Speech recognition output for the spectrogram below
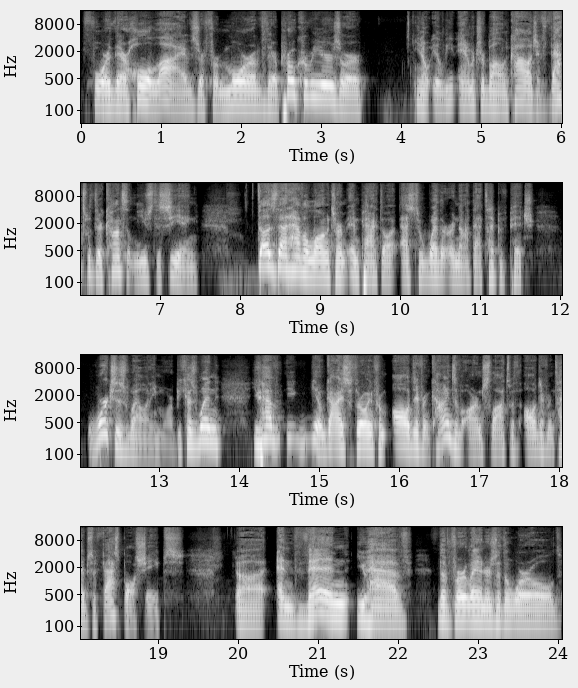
for their whole lives or for more of their pro careers or you know elite amateur ball in college, if that's what they're constantly used to seeing, does that have a long term impact as to whether or not that type of pitch works as well anymore? Because when you have you know guys throwing from all different kinds of arm slots with all different types of fastball shapes, uh, and then you have the Verlanders of the world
